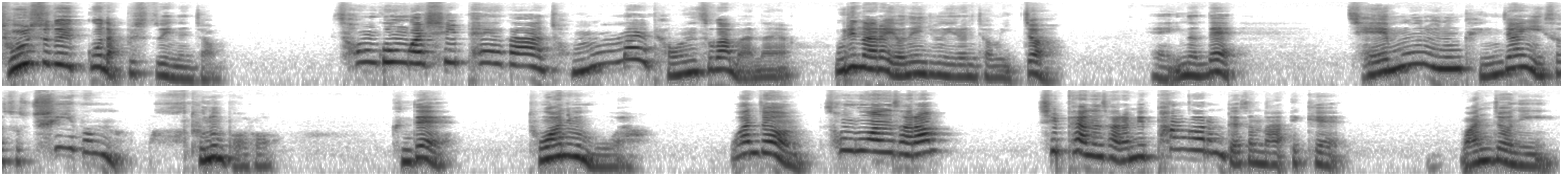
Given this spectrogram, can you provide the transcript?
좋을 수도 있고 나쁠 수도 있는 점. 성공과 실패가 정말 변수가 많아요. 우리나라 연예인 중에 이런 점이 있죠. 예, 있는데 재물은 굉장히 있어서 수입은 어, 돈은 벌어. 근데 돈 아니면 뭐야? 완전 성공하는 사람, 실패하는 사람이 판가름 돼서 나 이렇게 완전히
